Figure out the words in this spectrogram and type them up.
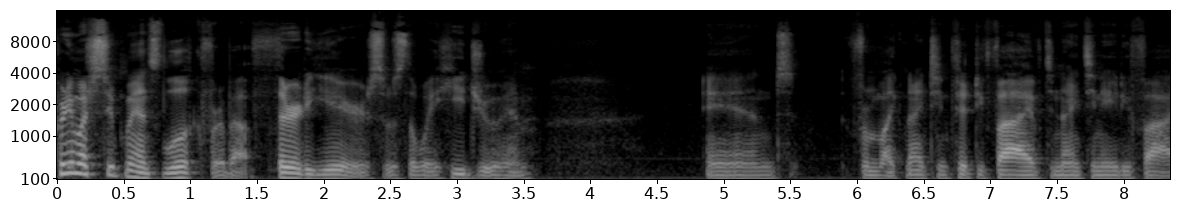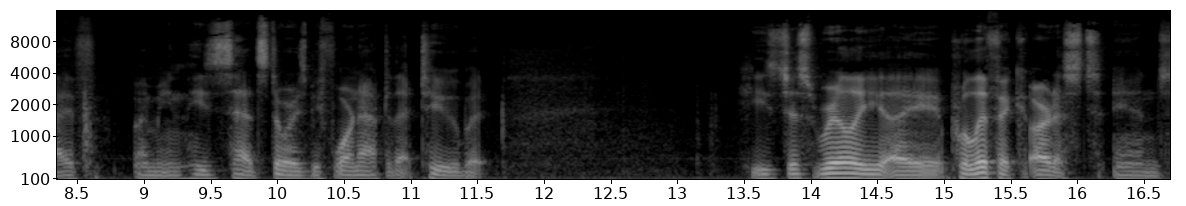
pretty much Superman's look for about 30 years, was the way he drew him and from like 1955 to 1985. I mean, he's had stories before and after that too, but he's just really a prolific artist, and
